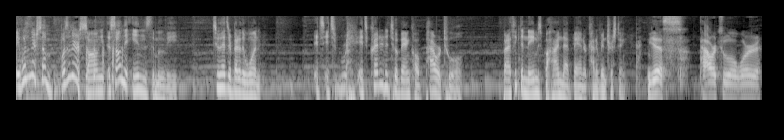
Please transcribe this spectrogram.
Dave wasn't there some wasn't there a song the song that ends the movie two heads are better than one it's it's it's credited to a band called power tool but i think the names behind that band are kind of interesting Yes, Power Tool were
